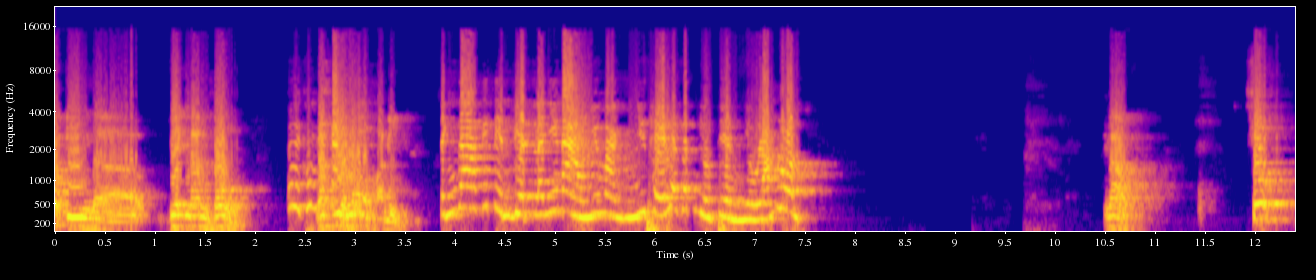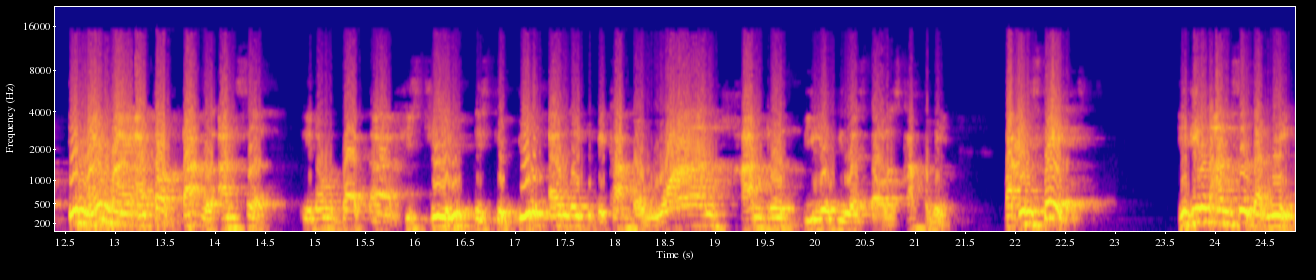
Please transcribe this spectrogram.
out in uh, Vietnam dong. tôi không biết That's a lot of money. tính ra cái tiền Việt là như nào nhưng mà như thế là rất nhiều tiền nhiều lắm luôn Now, so in my mind, I thought that will answer. You know, that uh, his dream is to build Amway to become a 100 billion US dollars company. But instead, he didn't answer that way.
